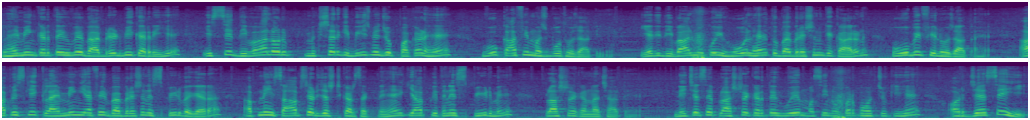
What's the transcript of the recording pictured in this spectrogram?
क्लाइंबिंग करते हुए वाइब्रेट भी कर रही है। इससे दीवार और मिक्सर के बीच में जो पकड़ है, वो काफ़ी मज़बूत हो जाती है। यदि दीवार में कोई होल है तो वाइब्रेशन के कारण वो भी फील हो जाता है। आप इसकी क्लाइंबिंग या फिर वाइब्रेशन स्पीड वगैरह अपने हिसाब से एडजस्ट कर सकते हैं कि आप कितने स्पीड में प्लास्टर करना चाहते हैं। नीचे से प्लास्टर करते हुए मशीन ऊपर पहुँच चुकी है और जैसे ही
